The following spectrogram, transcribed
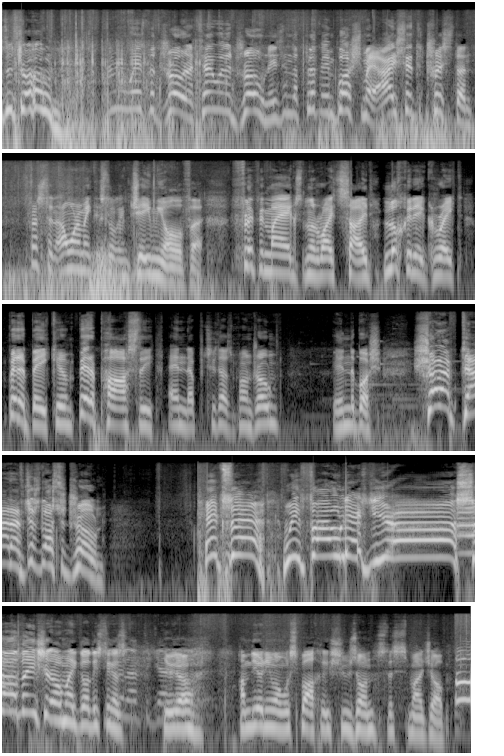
Drone? the drone? where's the drone? I tell you where the drone is in the flipping bush, mate. I said to Tristan, Tristan, I want to make this look like Jamie Oliver. Flipping my eggs on the right side, looking at it great. Bit of bacon, bit of parsley. End up 2,000 pound drone in the bush. Shut up, Dad. I've just lost a drone. It's there! We found it! Yeah! Salvation! Oh my god, these things. Here we go. I'm the only one with sparkly shoes on, so this is my job. Oh,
